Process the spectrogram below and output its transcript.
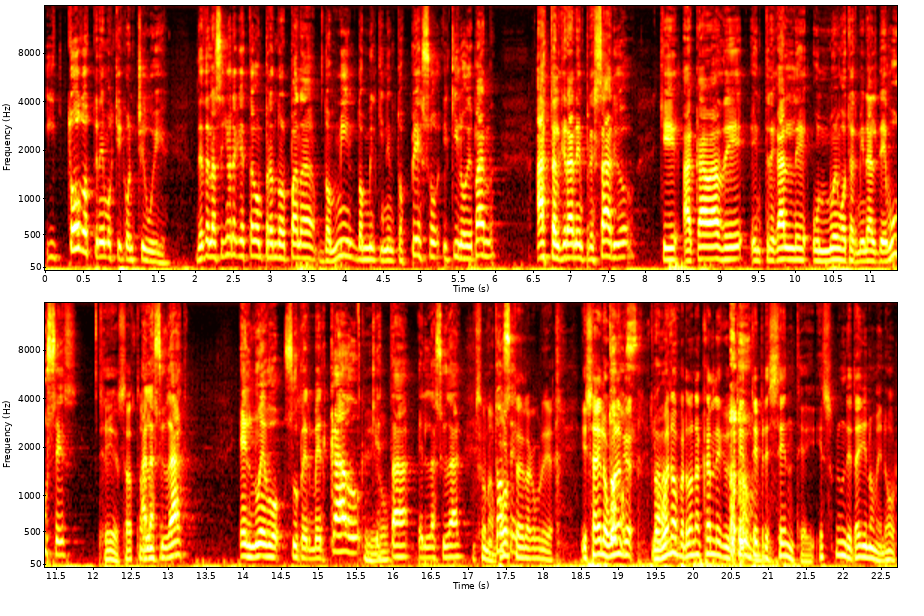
y todos tenemos que contribuir. Desde la señora que está comprando el pan a 2.000, 2.500 pesos el kilo de pan, hasta el gran empresario que acaba de entregarle un nuevo terminal de buses Sí, a la ciudad, el nuevo supermercado Que que llegó. está en la ciudad. Es un Entonces, aporte de la comunidad. Y sabe lo bueno que lo bueno, perdona Carle, que usted esté presente ahí. Eso es un detalle no menor.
